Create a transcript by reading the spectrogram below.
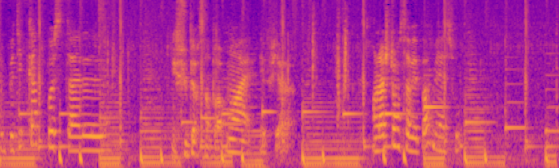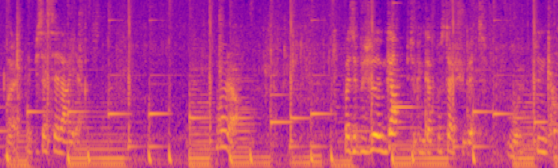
une petite carte postale. Et super sympa. Ouais, et puis euh, en l'achetant on savait pas, mais elle s'ouvre. Ouais. Et puis ça c'est l'arrière. Voilà. Enfin, c'est plutôt une carte plutôt qu'une carte postale, je suis bête. Ouais. C'est une carte,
